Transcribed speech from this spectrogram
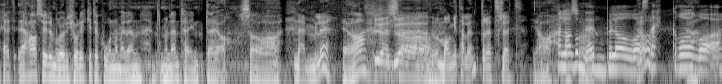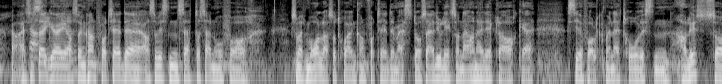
Jeg, jeg har sydd en brudekjole, ikke til kona mi, men den tegnte jeg, ja. Så Nemlig. ja. Du, du så, er mange talenter, rett og slett. ja, Han lager altså- møbler og Ja. snekrer og Ja, jeg syns det er gøy. altså En kan få til det altså Hvis en setter seg noe for som et mål, så tror jeg en kan få til det meste. Og så er det jo litt sånn der, nei, det klarer ikke sier folk. Men jeg tror hvis en har lyst, så,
